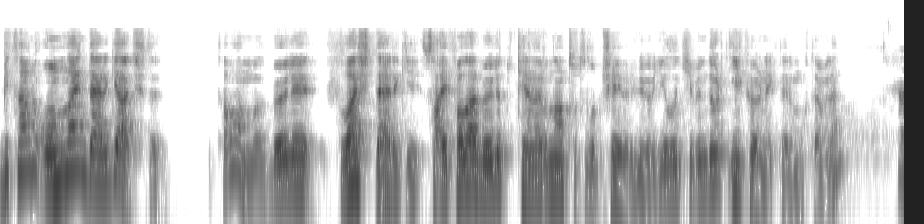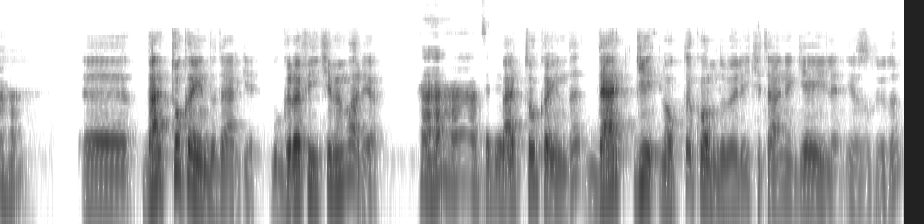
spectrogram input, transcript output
bir tane online dergi açtı. Tamam mı? Böyle flash dergi. Sayfalar böyle kenarından tutulup çevriliyor. Yıl 2004 ilk örnekleri muhtemelen. Hı hı. Ee, Berk Tokay'ındı dergi. Bu Grafi 2000 var ya. Hı hı hı, hatırlıyorum. Berk Tokay'ındı. Dergi.com'du böyle iki tane G ile yazılıyordu.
